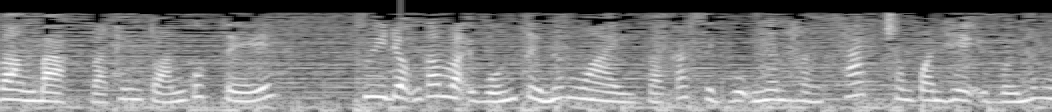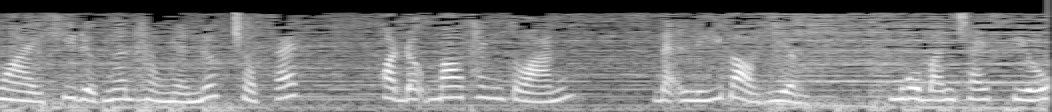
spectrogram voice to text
vàng bạc và thanh toán quốc tế, huy động các loại vốn từ nước ngoài và các dịch vụ ngân hàng khác trong quan hệ với nước ngoài khi được ngân hàng nhà nước cho phép, hoạt động bao thanh toán, đại lý bảo hiểm, mua bán trái phiếu,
